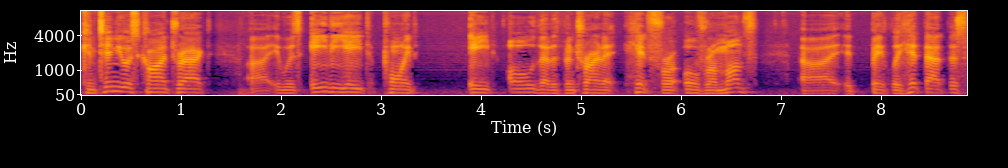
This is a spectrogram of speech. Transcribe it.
continuous contract, uh, it was 88.80 that has been trying to hit for over a month. Uh, it basically hit that this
